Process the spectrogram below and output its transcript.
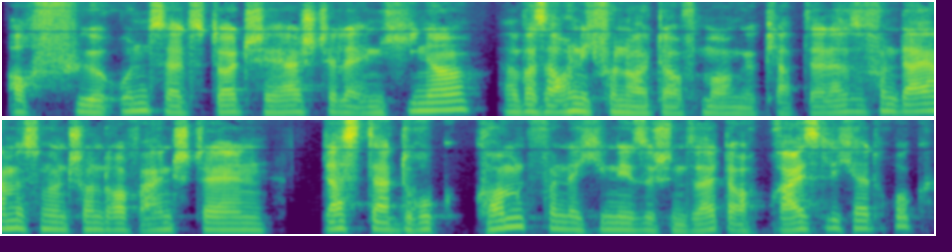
auch für uns als deutsche Hersteller in China, was auch nicht von heute auf morgen geklappt hat. Also von daher müssen wir uns schon darauf einstellen, dass da Druck kommt von der chinesischen Seite, auch preislicher Druck.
